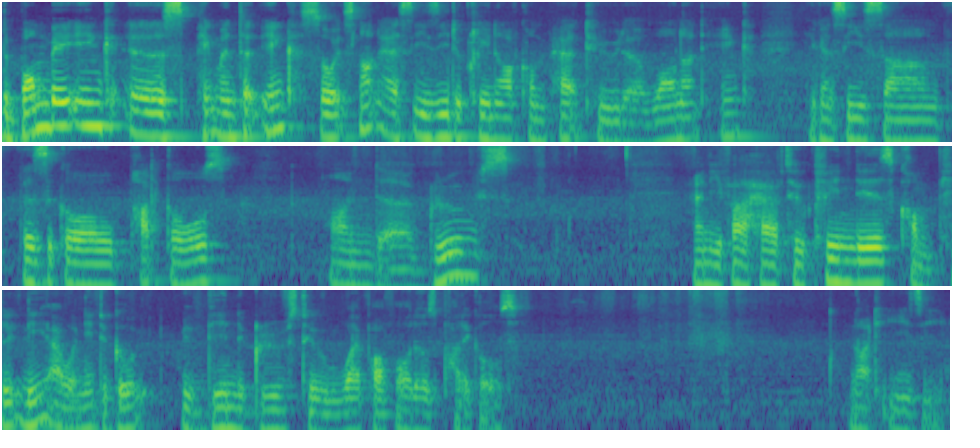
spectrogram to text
The Bombay ink is pigmented ink, so it's not as easy to clean off compared to the walnut ink. You can see some physical particles on the grooves. And if I have to clean this completely, I would need to go within the grooves to wipe off all those particles. Not easy.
